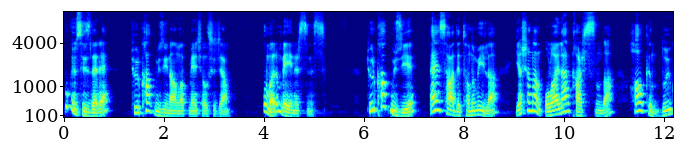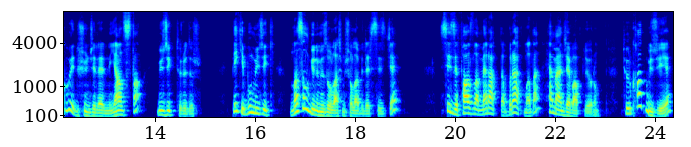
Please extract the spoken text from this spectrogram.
Bugün sizlere Türk halk müziğini anlatmaya çalışacağım. Umarım beğenirsiniz. Türk halk müziği en sade tanımıyla yaşanan olaylar karşısında halkın duygu ve düşüncelerini yansıtan müzik türüdür. Peki bu müzik nasıl günümüze ulaşmış olabilir sizce? Sizi fazla merakta bırakmadan hemen cevaplıyorum. Türk halk müziği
